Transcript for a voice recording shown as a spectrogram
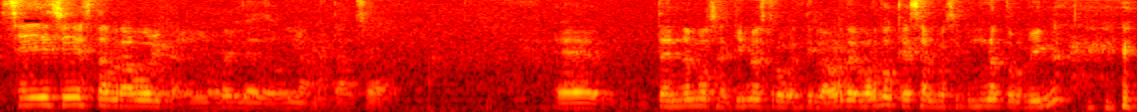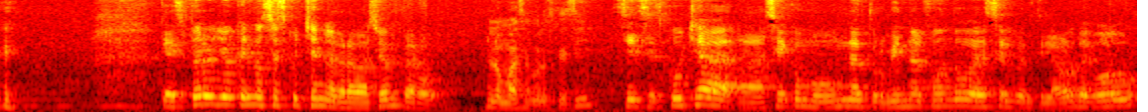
Sí, sí, está bravo el calor el día de hoy, la neta. O sea, eh, tenemos aquí nuestro ventilador de gordo, que es algo así como una turbina. que espero yo que no se escuche en la grabación, pero Lo más seguro es que sí. si se escucha así como una turbina al fondo, es el ventilador de gordo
